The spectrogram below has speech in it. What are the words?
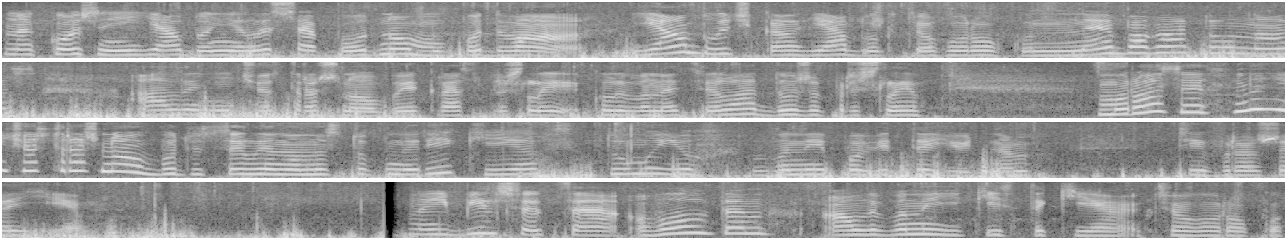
На кожній яблуні лише по одному, по два яблучка. Яблук цього року небагато у нас, але нічого страшного, бо якраз прийшли, коли вона цвіла, дуже прийшли морози. Ну нічого страшного, будуть сили на наступний рік, і я думаю, вони повіддають нам ті врожаї. Найбільше це голден, але вони якісь такі цього року.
